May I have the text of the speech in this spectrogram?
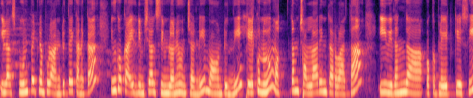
ఇలా స్పూన్ పెట్టినప్పుడు అంటుతే కనుక ఇంకొక ఐదు నిమిషాలు సిమ్లోనే ఉంచండి బాగుంటుంది. కేకును మొత్తం చల్లారిన తర్వాత ఈ విధంగా ఒక ప్లేట్కేసి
